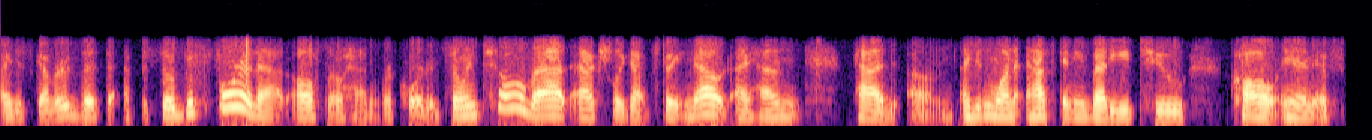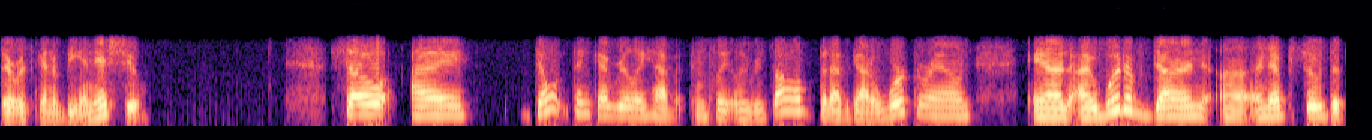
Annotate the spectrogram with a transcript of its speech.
I discovered that the episode before that also hadn't recorded. So until that actually got straightened out, I hadn't had, um, I didn't want to ask anybody to call in if there was going to be an issue. So I don't think I really have it completely resolved, but I've got a workaround. And I would have done uh, an episode that's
